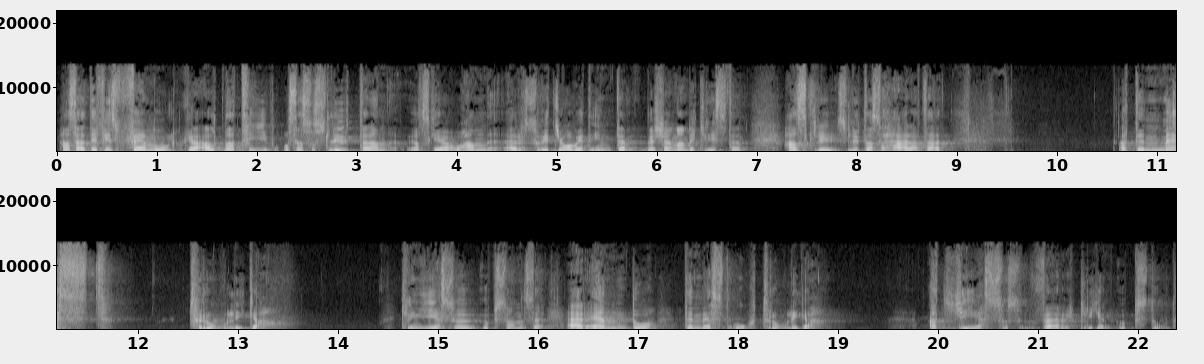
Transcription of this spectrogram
han säger att det finns fem olika alternativ och sen så slutar han att skriva, och han är så vitt jag vet inte en bekännande kristen. Han slutar så här att, här, att det mest troliga kring Jesu uppståndelse är ändå det mest otroliga. Att Jesus verkligen uppstod.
